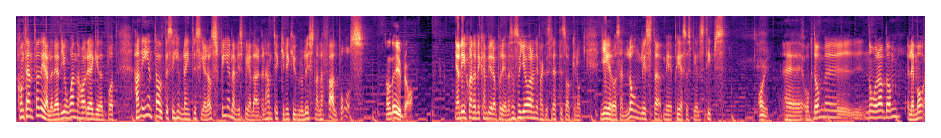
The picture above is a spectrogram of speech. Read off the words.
kontentan av det hela är att Johan har reagerat på att han är inte alltid så himla intresserad av spelen vi spelar, men han tycker det är kul att lyssna i alla fall på oss. ja det är ju bra. Ja, det är skönt att vi kan bjuda på det, men sen så gör han ju faktiskt rätt i saken och ger oss en lång lista med PC-spelstips. Oj. Eh, och de, eh, några av dem, eller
